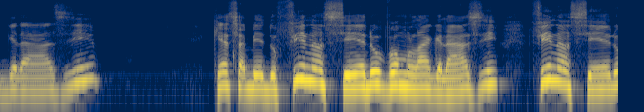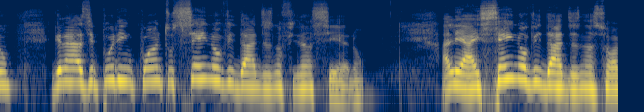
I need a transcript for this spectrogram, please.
Grazi. Quer saber do financeiro? Vamos lá, Grazi. Financeiro. Grazi, por enquanto, sem novidades no financeiro. Aliás, sem novidades na sua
